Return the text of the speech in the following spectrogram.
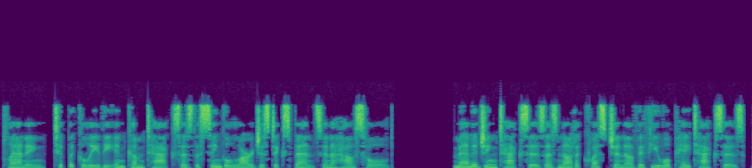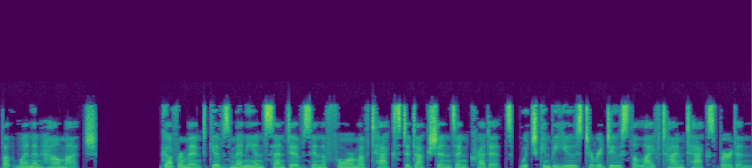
planning – Typically the income tax is the single largest expense in a household. Managing taxes is not a question of if you will pay taxes, but when and how much. Government gives many incentives in the form of tax deductions and credits, which can be used to reduce the lifetime tax burden.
